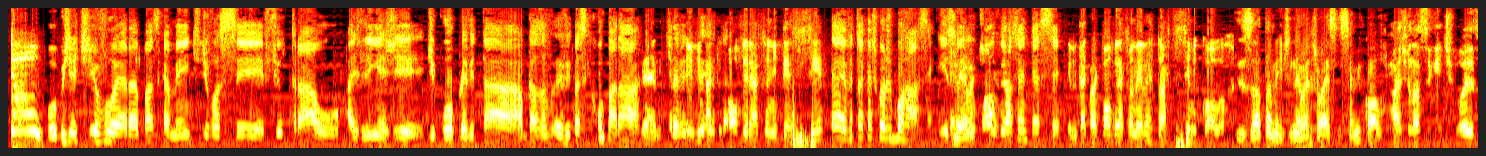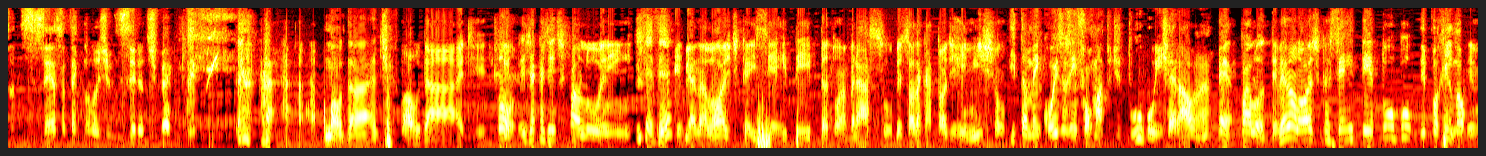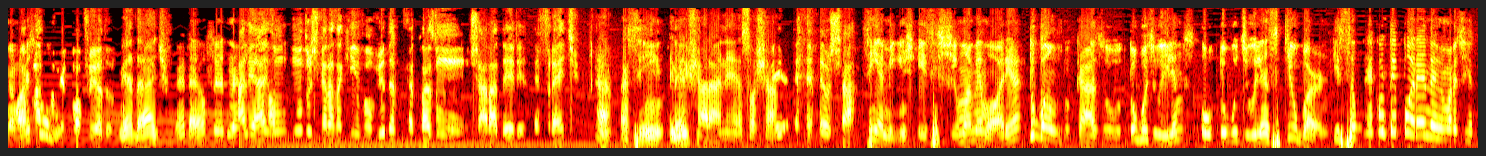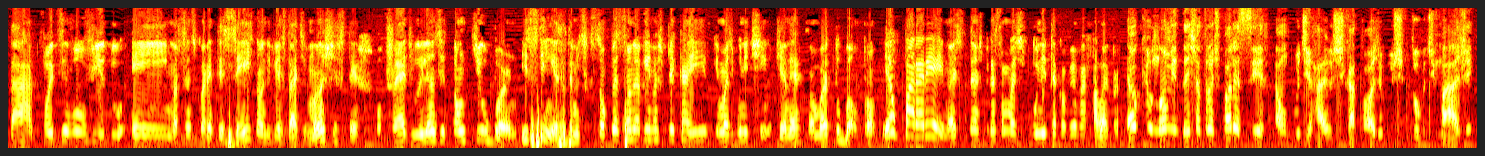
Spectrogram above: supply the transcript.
O objetivo era basicamente de você filtrar o- as linhas de, de cor pra evitar. Por causa, parece que comparar. É, Era evi- evitar que o pau virasse um NTSC, É, evitar que as cores borrassem. Isso É, aí, o qual virasse um NTSC. evitar que o pau virasse um Never Twice Semicolor. Exatamente, Never Twice semicolor. Imaginar a seguinte coisa: sem essa tecnologia, o que seria do Spectrum? Maldade. Maldade. Bom, já que a gente falou em Em TV? TV analógica e CRT, tanto um abraço pessoal da Cathode Remission. E também coisas em formato de tubo em geral, né? É, falou, TV analógica, CRT, tubo. E por que Sim, não memória falar tubo. Alfredo? Verdade. Verdade, é o Alfredo, né? Aliás, um, um dos caras aqui envolvido é quase um xará dele, é Fred. Ah, Assim, é né? meio xará, né? É só chá. É o chá. Sim, amiguinhos, existia uma memória tubão, no caso, o tubo de Williams ou tubo de Williams Kilburn, que são é contemporâneo da memória de retardo. Foi desenvolvido em 1946 na Universidade de Manchester por Fred Williams e Tom Kilburn. E sim, exatamente o que estão pensando, e alguém vai explicar aí o que é mais bonitinho, que é, né, memória tubão, pronto. Eu pararei, mas tem uma explicação mais bonita que alguém vai falar aí pra É o que o nome deixa transparecer. É um tubo de raios catódicos, tubo de imagem,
